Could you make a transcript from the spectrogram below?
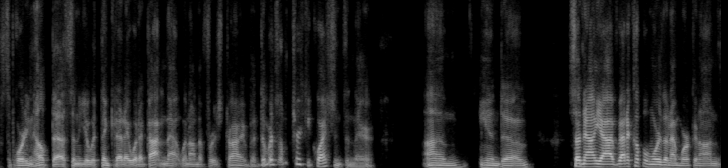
supporting help desks. And you would think that I would have gotten that one on the first try, but there were some tricky questions in there. Um, and um, so now, yeah, I've got a couple more that I'm working on,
